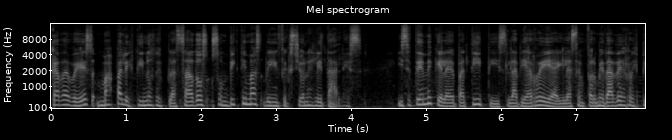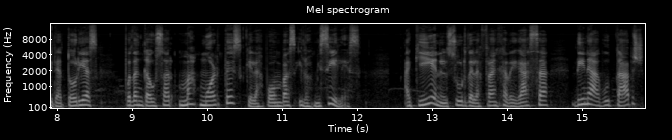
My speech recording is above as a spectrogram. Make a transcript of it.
Cada vez más palestinos desplazados son víctimas de infecciones letales y se teme que la hepatitis, la diarrea y las enfermedades respiratorias puedan causar más muertes que las bombas y los misiles. Aquí, en el sur de la franja de Gaza, Dina Abu Tabsh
